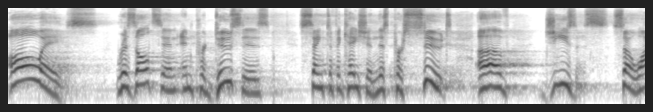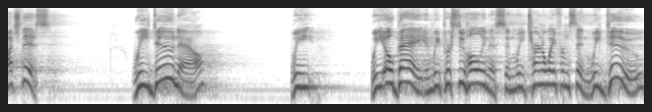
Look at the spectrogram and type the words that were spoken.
always results in and produces sanctification, this pursuit of Jesus. So watch this. We do now, we, we obey and we pursue holiness and we turn away from sin. We do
